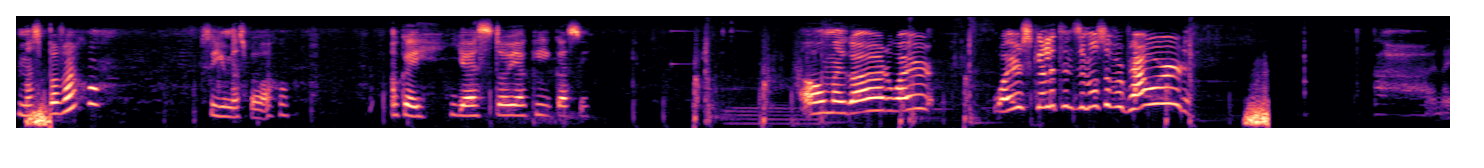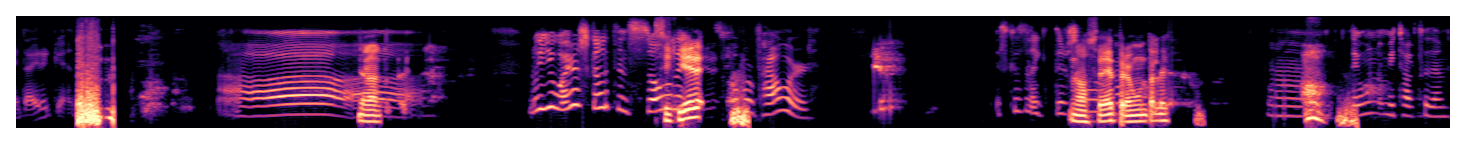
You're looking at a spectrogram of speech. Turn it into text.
¿Más para abajo? Sí, más para abajo. Ok, ya estoy aquí casi. Oh my god, why are, why are skeletons the most overpowered? Ah, and I died again. Ah. Luigi, why are skeletons so Si like, quiere- overpowered? It's because like they're so No sé, pregúntale. Ah, they won't let me talk to them.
